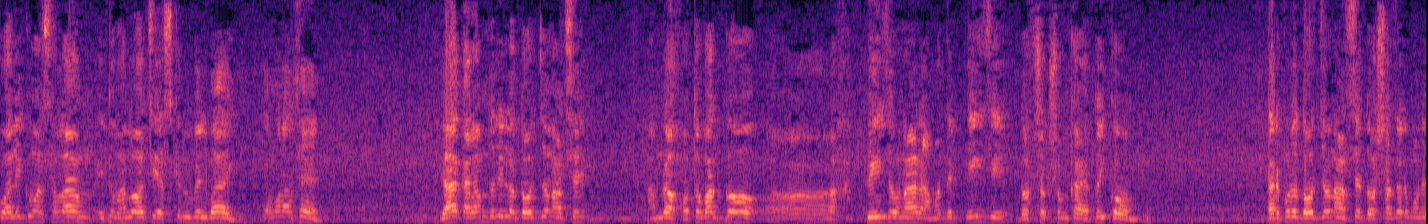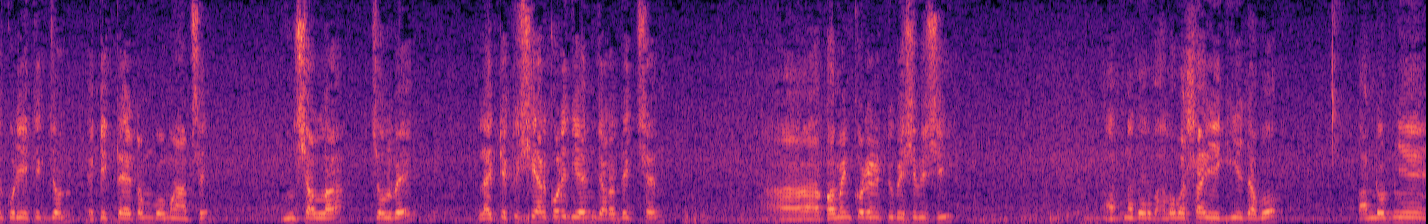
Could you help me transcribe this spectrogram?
ওয়ালাইকুম আসসালাম। এই তো ভালো আছি এসকে রুবেল ভাই, কেমন আছেন? যাক, আলহামদুলিল্লাহ দশজন আছে। আমরা হতভাগ্য পেজ ওনার আমাদের পেজে দর্শক সংখ্যা এতই কম। তারপরে দশজন আছে দশ হাজার মনে করি এক একজন, এক একটা অ্যাটম বোমা আছে। ইনশাল্লাহ চলবে। লাইভটা একটু শেয়ার করে দিয়েন যারা দেখছেন। কমেন্ট করেন একটু বেশি বেশি। আপনাদের ভালোবাসায় এগিয়ে যাব। পাণ্ডব নিয়ে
